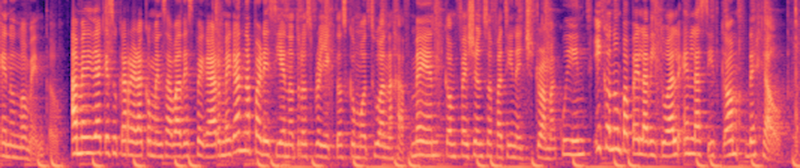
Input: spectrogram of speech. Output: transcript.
en un momento. A medida que su carrera comenzaba a despegar, Megan aparecía en otros proyectos como Two and a Half Men, Confessions of a Teenage Drama Queen y con un papel habitual en la sitcom The Help.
